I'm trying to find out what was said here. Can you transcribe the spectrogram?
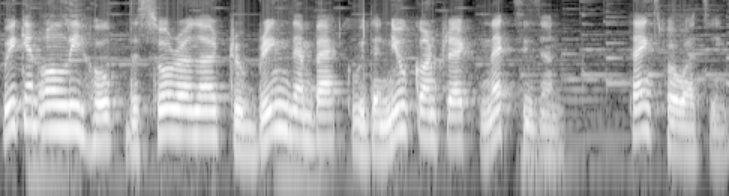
We can only hope the showrunner to bring them back with a new contract next season. Thanks for watching.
